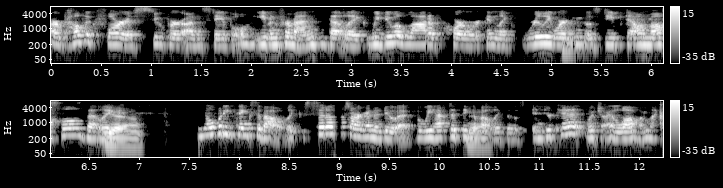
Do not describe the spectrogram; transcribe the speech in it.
our pelvic floor is super unstable, even for men. That like we do a lot of core work and like really working those deep down muscles that like yeah. nobody thinks about. Like sit-ups aren't going to do it, but we have to think yeah. about like those intricate, which I love. I'm like,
